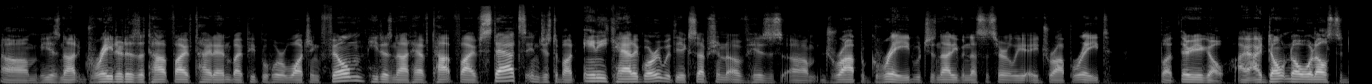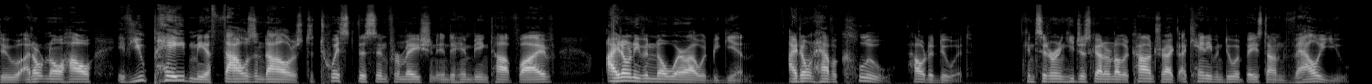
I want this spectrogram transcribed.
Um, he is not graded as a top five tight end by people who are watching film. He does not have top five stats in just about any category, with the exception of his um, drop grade, which is not even necessarily a drop rate. But there you go. I, I don't know what else to do. I don't know how. If you paid me a thousand dollars to twist this information into him being top five, I don't even know where I would begin. I don't have a clue how to do it. Considering he just got another contract, I can't even do it based on value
